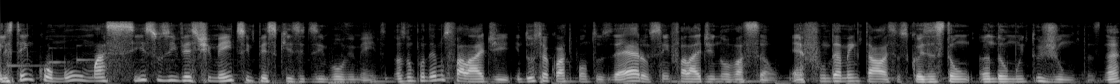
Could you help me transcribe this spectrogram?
Eles têm em comum maciços investimentos em pesquisa e desenvolvimento. Nós não podemos falar de indústria 4.0 sem falar de inovação. É fundamental, essas coisas estão, andam muito juntas, né?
